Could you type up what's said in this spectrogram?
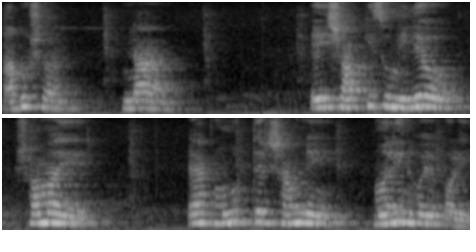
আভূষণ, না। এই সব কিছু মিলেও সময়ের এক মুহূর্তের সামনে মলিন হয়ে পড়ে।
